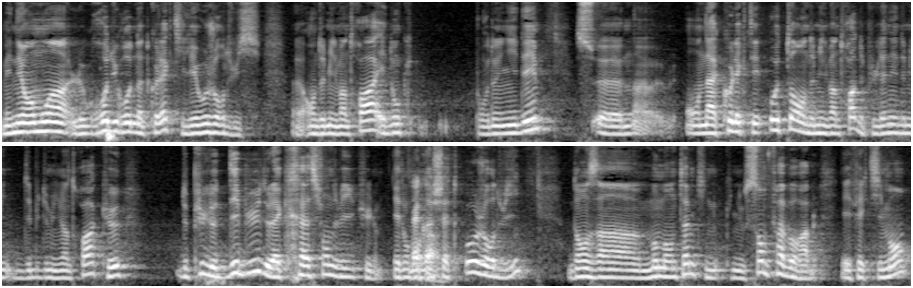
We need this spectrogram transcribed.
Mais néanmoins, le gros du gros de notre collecte, il est aujourd'hui, euh, en 2023. Et donc, pour vous donner une idée, euh, on a collecté autant en 2023, depuis l'année début 2023, que depuis le début de la création de véhicules. Et donc on achète aujourd'hui dans un momentum qui nous, qui nous, semble favorable. Et effectivement,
